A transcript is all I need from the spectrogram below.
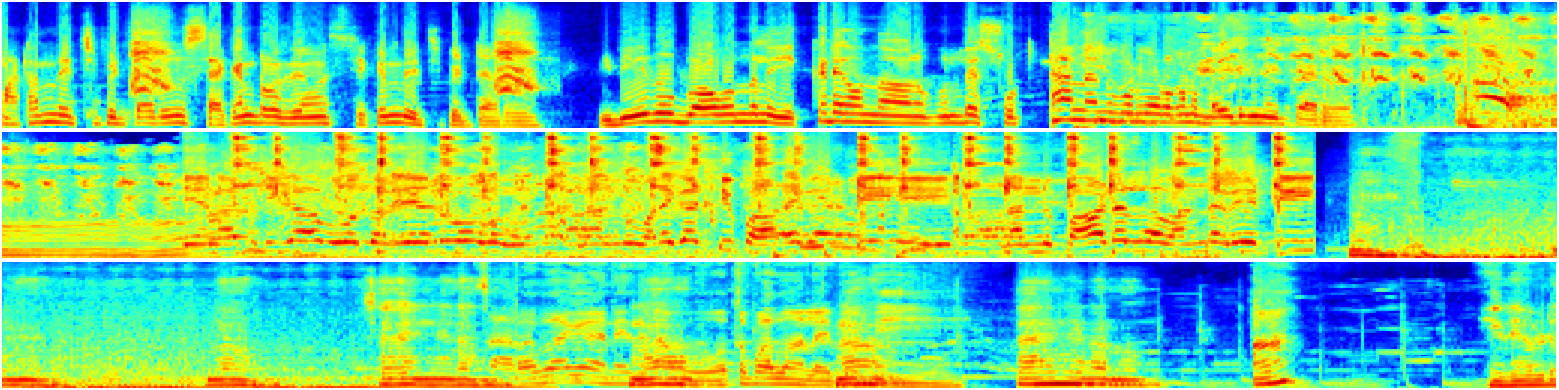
మటన్ తెచ్చి పెట్టారు సెకండ్ రోజేమో చికెన్ తెచ్చి పెట్టారు ఇదేదో బాగుందో ఇక్కడే ఉందాం అనుకుంటే సుట్టాన్ని కూడా చూడకుండా బయటకు నెట్టారు. నేనట్టిగా పోతలేను నన్ను వడగట్టి పాడగట్టి నన్ను పాడల్ల వండబెట్టి. సరదాగా అనేది ఊత పదం బేబీ. ఇదేవిడు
